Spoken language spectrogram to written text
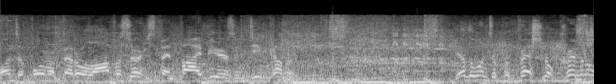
One's a former federal officer, spent five years in deep cover. The other one's a professional criminal,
